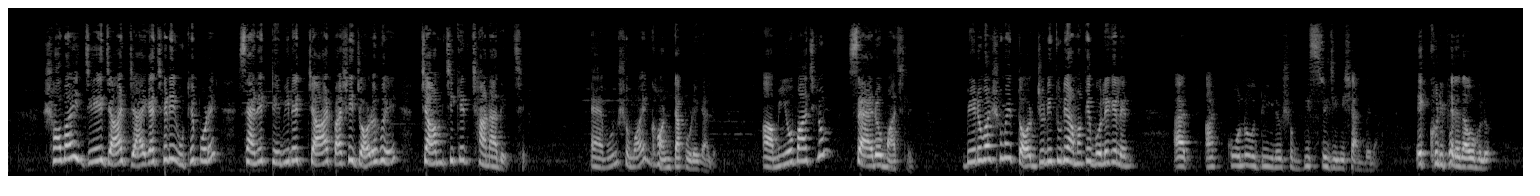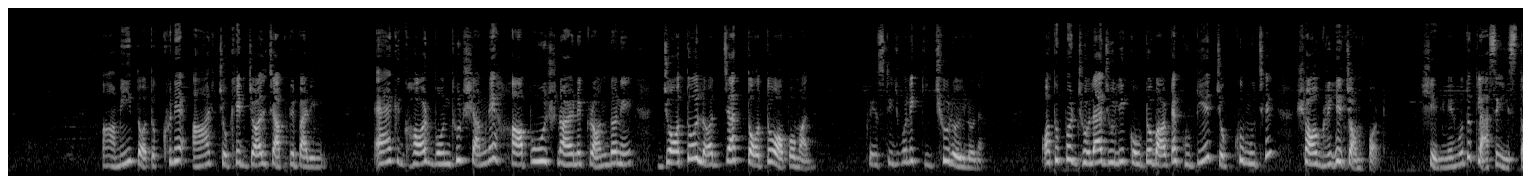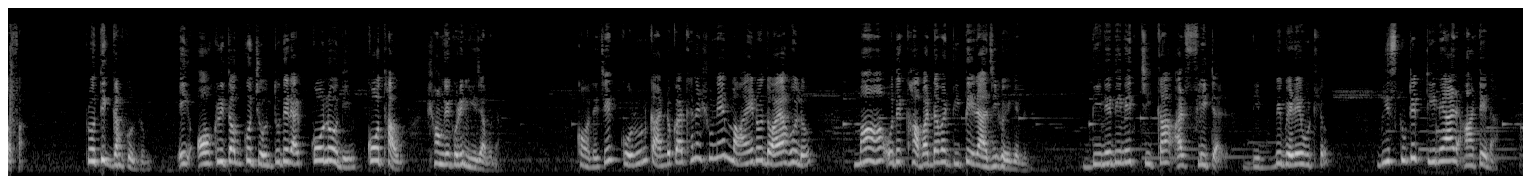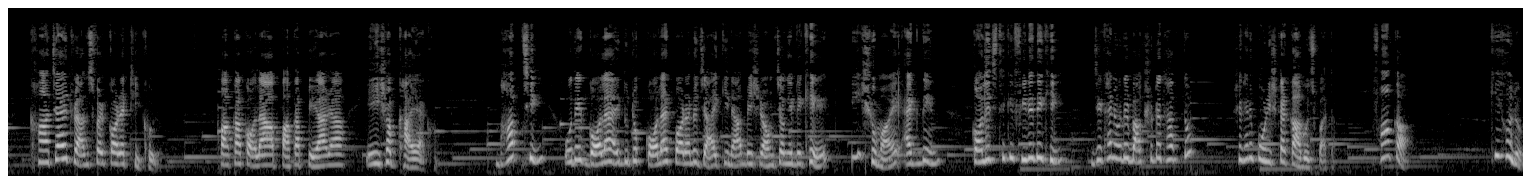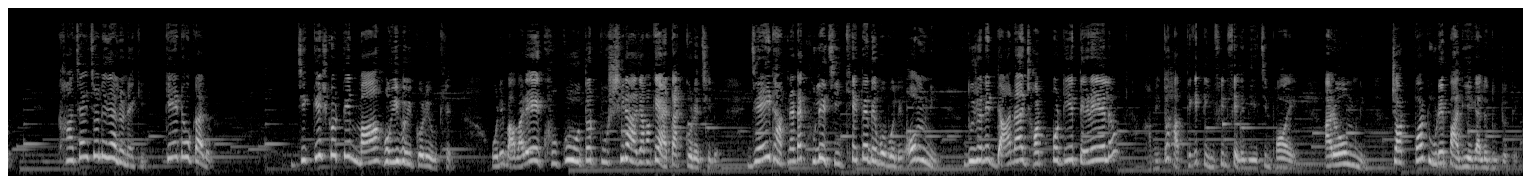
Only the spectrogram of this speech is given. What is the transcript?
সবাই যে যার জায়গা ছেড়ে উঠে পড়ে স্যারের টেবিলের চার পাশে জড়ো হয়ে চামচিকের ছানা দেখছে। এমন সময় ঘণ্টা পড়ে গেল। আমিও বাঁচলুম, স্যারও বাঁচলেন। বেরোবার সময় তর্জনী তুলে আমাকে বলে গেলেন, আর আর কোনো দিন ওইসব বিশ্রী জিনিস আনবে না। এক্ষুনি ফেলে দাও ওগুলো। আমি ততক্ষণে আর চোখের জল চাপতে পারিনি। এক ঘর বন্ধুর সামনে হাপুস নয়নে ক্রন্দনে যত লজ্জা তত অপমান। প্রেস্টিজ বলে কিছু রইল না। অতঃপর ঝোলা ঝুলি কৌটো বারোটা কুটিয়ে চক্ষু মুছে স্বগৃহে চম্পট। সেদিনের মতো ক্লাসে ইস্তফা। প্রতিজ্ঞা করলুম, এই অকৃতজ্ঞ জন্তুদের আর কোনো দিন কোথাও সঙ্গে করে নিয়ে যাব না। কলেজের করুণ কাণ্ড কারখানা শুনে মায়েরও দয়া হলো। মা ওদের খাবার দাবার দিতে রাজি হয়ে গেলেন। দিনে দিনে চিকা আর ফ্লিটার দিব্যি বেড়ে উঠল। বিস্কুটের টিনে আর আটে না। খাঁচায় ট্রান্সফার করা ঠিক হলো। পাকা কলা, পাকা পেয়ারা, এই সব খায় এখন। ভাবছি ওদের গলায় দুটো কলার পরানো যায় কিনা বেশ রংচঙে দেখে এই সময় একদিন কলেজ থেকে ফিরে দেখি যেখানে ওদের বাক্সটা থাকতো, সেখানে পরিষ্কার কাগজ পাতা। ফাঁকা। কি হলো? খাঁচায় চলে গেল নাকি? কে ঢোকালো? জিজ্ঞেস করতে মা হই হই করে উঠলেন। ওরে বাবারে, খুকু, তোর পুষিরা আজ আমাকে অ্যাটাক করেছিল। যেই ঢাকনাটা খুলেছি, খেতে দেব বলে, অমনি। দুজনে ডানা ঝটপটিয়ে তেড়ে এলো। আমি তো হাত থেকে টিনফিন ফেলে দিয়েছি, ভয়ে। আর অমনি, চটপট উড়ে পালিয়ে গেল দুটোতে।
